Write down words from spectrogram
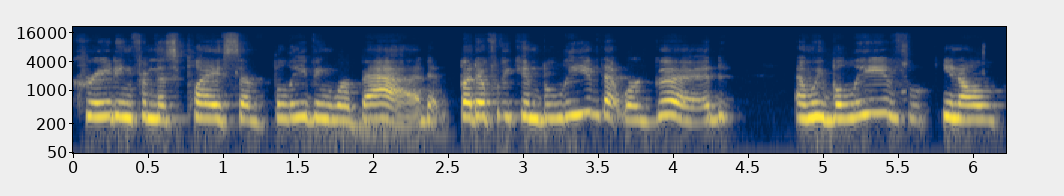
creating from this place of believing we're bad. But if we can believe that we're good, and we believe, you know,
